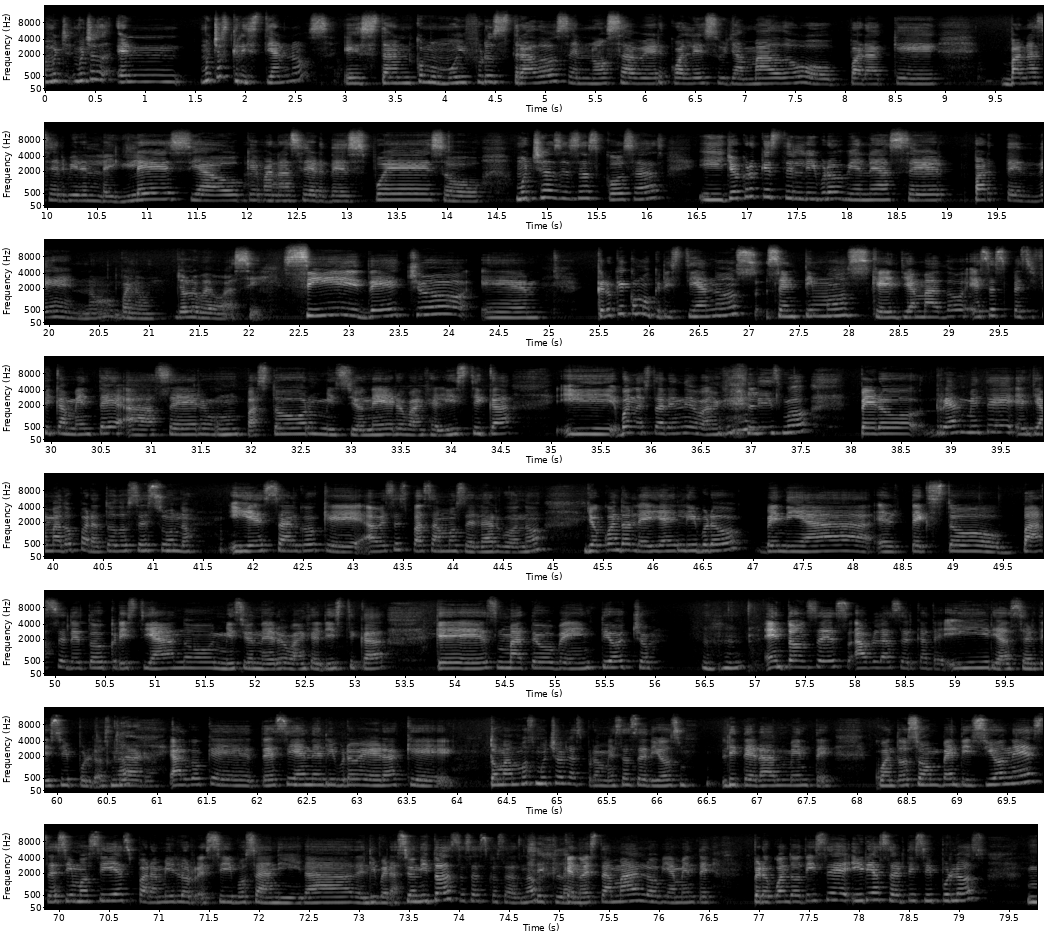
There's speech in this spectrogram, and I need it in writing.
Much- muchos, en, muchos cristianos están como muy frustrados en no saber cuál es su llamado o para qué van a servir en la iglesia o qué van a hacer después o muchas de esas cosas. Y yo creo que este libro viene a ser parte de, ¿no? Bueno, yo lo veo así. Sí, de hecho, eh, creo que como cristianos sentimos que el llamado es específicamente a ser un pastor, misionero, evangelística y, bueno, estar en evangelismo, pero realmente el llamado para todos es uno y es algo que a veces pasamos de largo, ¿no? Yo cuando leía el libro venía el texto base de todo cristiano, misionero, evangelística, que es Mateo 28. Entonces habla acerca de ir y hacer discípulos, ¿no? Claro. Algo que decía en el libro era que tomamos mucho las promesas de Dios literalmente. Cuando son bendiciones, decimos, sí, es para mí, lo recibo, sanidad, liberación y todas esas cosas, ¿no? Sí, claro. Que no está mal, obviamente. Pero cuando dice ir y hacer discípulos,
